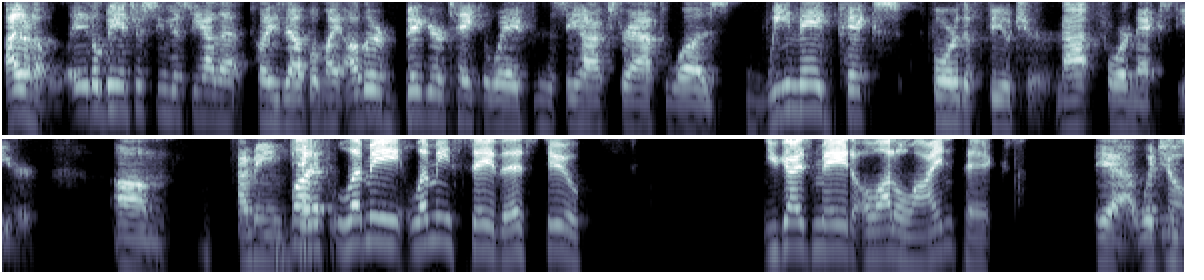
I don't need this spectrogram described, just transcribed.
I don't know. It'll be interesting to see how that plays out. But my other bigger takeaway from the Seahawks draft was we made picks for the future, not for next year. Um, I mean, But Kenneth, let me let me say this too. You guys made a lot of line picks, yeah, which you know,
